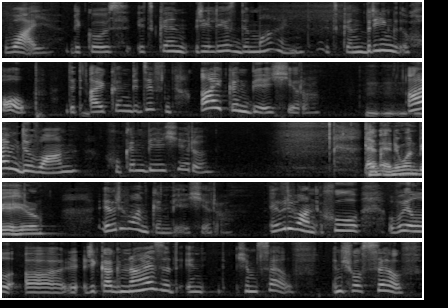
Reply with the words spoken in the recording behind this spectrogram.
Why? Because it can release the mind. It can bring the hope that I can be different. I can be a hero. I'm the one who can be a hero. Can Like- anyone be a hero? Everyone can be a hero. Everyone who will uh, recognize it in himself, in herself.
